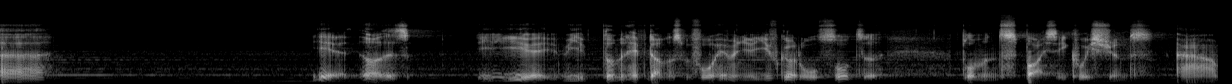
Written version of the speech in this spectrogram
uh, yeah. Oh, there's you, you blooming have done this before, haven't you? You've got all sorts of blooming spicy questions. Um,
